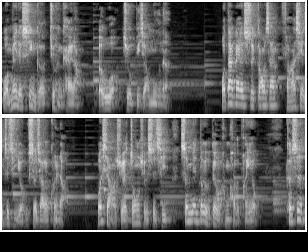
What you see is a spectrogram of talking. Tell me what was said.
我妹的性格就很开朗，而我就比较木讷。我大概是高三发现自己有社交的困扰。我小学、中学时期身边都有对我很好的朋友，可是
